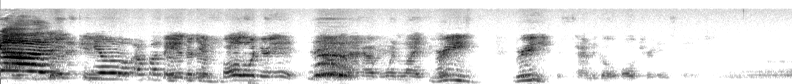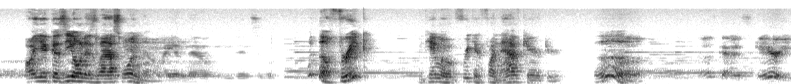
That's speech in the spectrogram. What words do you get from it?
gosh! Yo, I'm about to Fans are gonna freaking fall on your head. And I have one life. breathe, breathe. It's time to go ultra instinct. Oh yeah, cause he on his last one now. I am now invincible. What the freak? Became a freaking FNAF character. Ugh. That's kind of scary.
